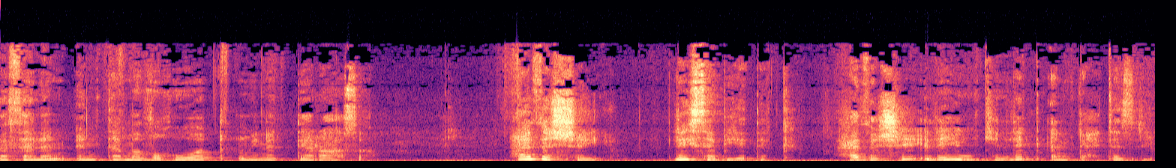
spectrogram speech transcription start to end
مثلا أنت مضغوط من الدراسة. هذا الشيء ليس بيدك. هذا الشيء لا يمكن لك أن تحتزله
